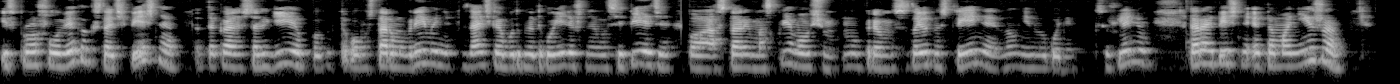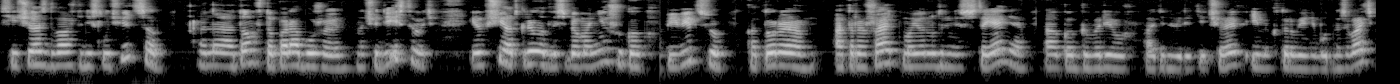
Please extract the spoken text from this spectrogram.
из прошлого века, кстати, песня. Такая ностальгия по такому старому времени. Знаете, как будто когда такой едешь на велосипеде по старой Москве. В общем, ну, прям создает настроение, но не новогоднее, к сожалению. Вторая песня — это «Манижа». Сейчас дважды не случится она о том, что пора бы уже начать действовать, и вообще открыла для себя Манишу как певицу, которая отражает мое внутреннее состояние, а как говорил один великий человек, имя которого я не буду называть,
